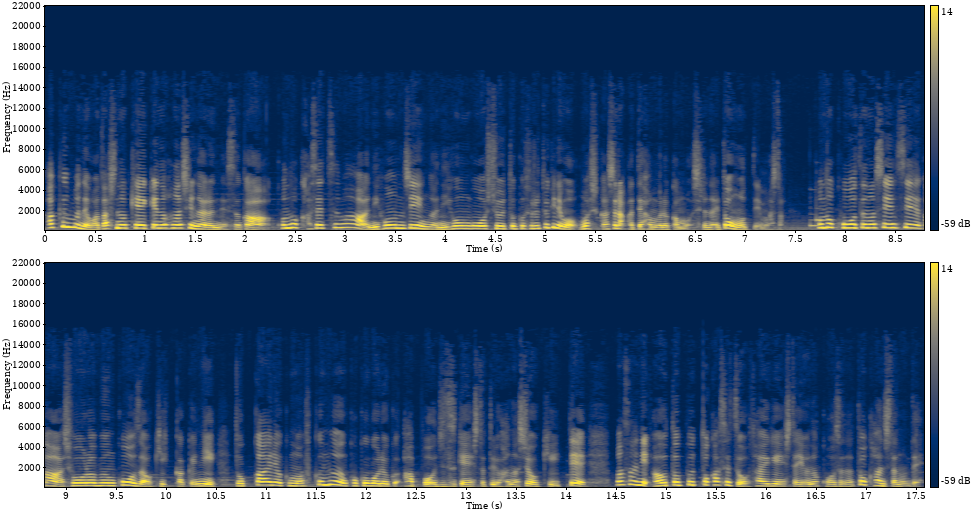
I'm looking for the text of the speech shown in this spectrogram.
あくまで私の経験の話になるんですが、この仮説は日本人が日本語を習得するときにももしかしたら当てはまるかもしれないと思っていました。この講座の先生が小論文講座をきっかけに読解力も含むむ国語力アップを実現したという話を聞いて、まさにアウトプット仮説を体現したような講座だと感じたので、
